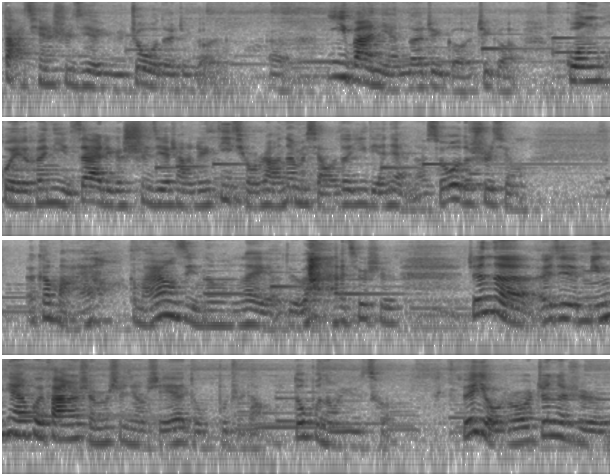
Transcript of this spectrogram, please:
大千世界、宇宙的这个呃亿万年的这个这个光辉和你在这个世界上这个地球上那么小的一点点的所有的事情，哎，干嘛呀？干嘛让自己那么累啊？对吧？就是。真的，而且明天会发生什么事情，谁也都不知道，都不能预测。所以有时候真的是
